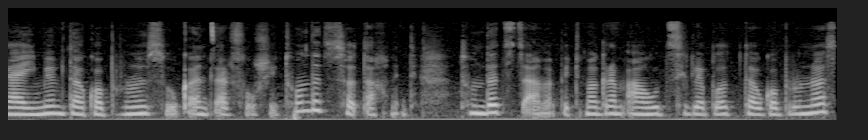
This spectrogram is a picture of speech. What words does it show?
რაიმემ დაგვაბრუნოს უკან წარსულში, თუნდაც ცოტა ხნით, თუნდაც წამებით, მაგრამ აუცილებლად დაგვაბრუნოს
